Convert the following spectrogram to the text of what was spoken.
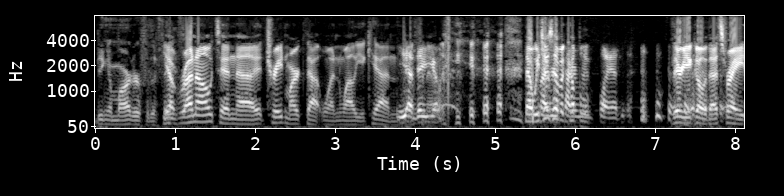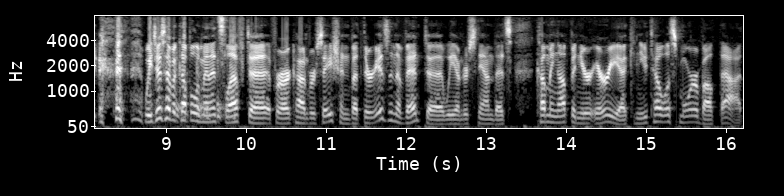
being a martyr for the faith. Yeah, run out and uh, trademark that one while you can. Yeah, there you go. definitely. now we My just have a couple. plan. There you go. That's right. we just have a couple of minutes left uh, for our conversation, but there is an event uh, we understand that's coming up in your area. Can you tell us more about that?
